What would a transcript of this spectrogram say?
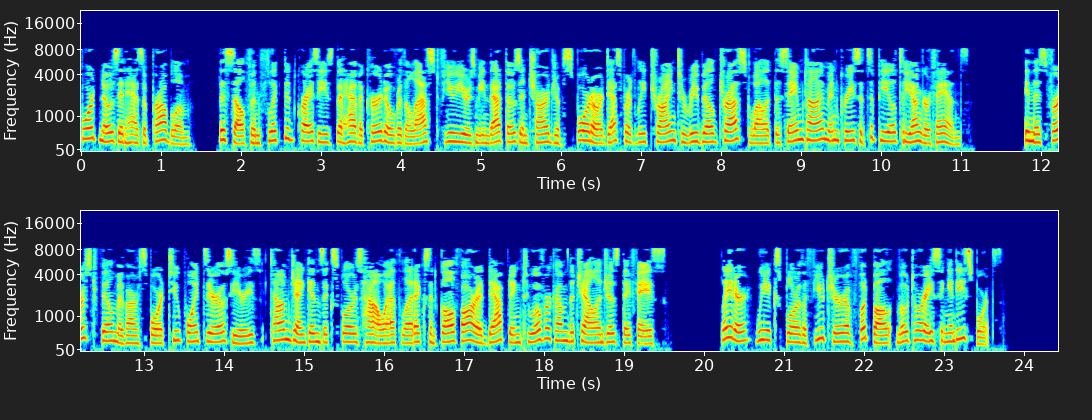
sport knows it has a problem. The self-inflicted crises that have occurred over the last few years mean that those in charge of sport are desperately trying to rebuild trust while at the same time increase its appeal to younger fans. In this first film of our Sport 2.0 series, Tom Jenkins explores how athletics and golf are adapting to overcome the challenges they face. Later, we explore the future of football, motor racing and esports.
